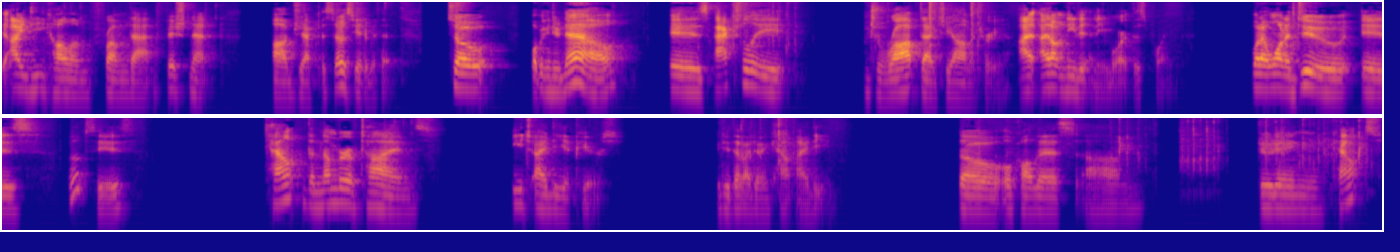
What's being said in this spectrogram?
the ID column from that fishnet object associated with it. So what we can do now is actually drop that geometry. I, I don't need it anymore at this point. What I want to do is, oopsies, count the number of times each ID appears. We do that by doing count ID. So we'll call this um, shooting counts.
